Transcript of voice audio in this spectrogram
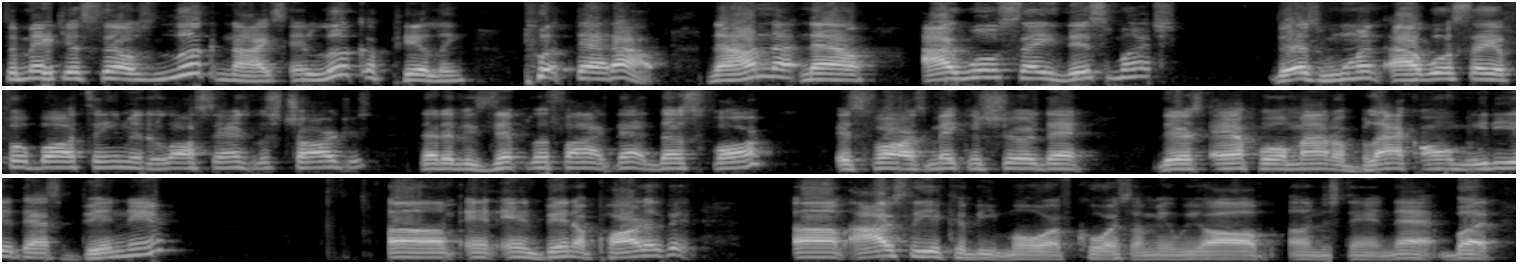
to make yourselves look nice and look appealing put that out? Now, I'm not, now, I will say this much. There's one, I will say, a football team in the Los Angeles Chargers that have exemplified that thus far, as far as making sure that there's ample amount of black owned media that's been there um, and, and been a part of it. Um, obviously, it could be more, of course. I mean, we all understand that. But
